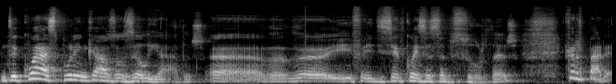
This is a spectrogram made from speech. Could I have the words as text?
de quase pôr em causa os aliados uh, de, de, e dizer coisas absurdas, que repare,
